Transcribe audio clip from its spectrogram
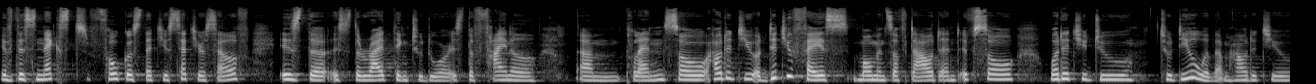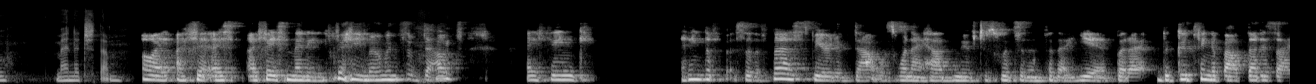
if this next focus that you set yourself is the, is the right thing to do or is the final um, plan. So how did you, or did you face moments of doubt? And if so, what did you do to deal with them? How did you manage them? Oh, I, I, I, I faced many, many moments of doubt. I think, I think the so the first period of doubt was when I had moved to Switzerland for that year. But I, the good thing about that is I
